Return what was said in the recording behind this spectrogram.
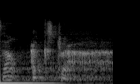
So extra.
